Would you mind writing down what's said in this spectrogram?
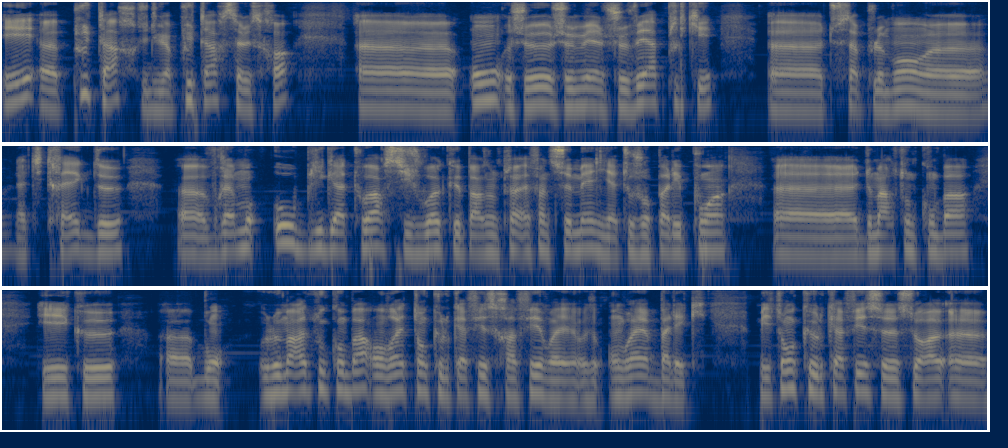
Et euh, plus tard, je dis bien plus tard, ça le sera, on, je, je, vais, appliquer tout simplement la petite règle de vraiment obligatoire. Si je vois que par exemple à la fin de semaine il n'y a toujours pas les points de marathon de combat et que euh, bon le marathon de combat en vrai tant que le café sera fait en vrai balèque. Mais tant que le café sera euh,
